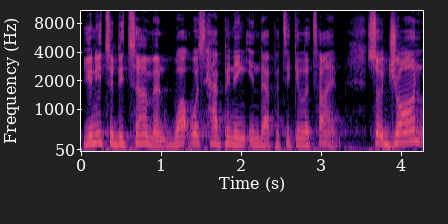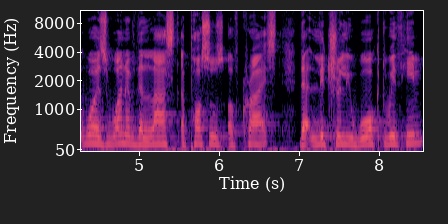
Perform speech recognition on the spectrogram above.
you need to determine what was happening in that particular time. So, John was one of the last apostles of Christ that literally walked with him.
